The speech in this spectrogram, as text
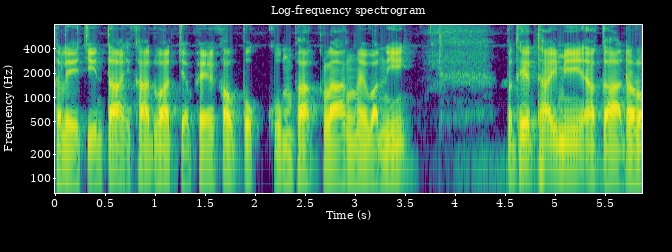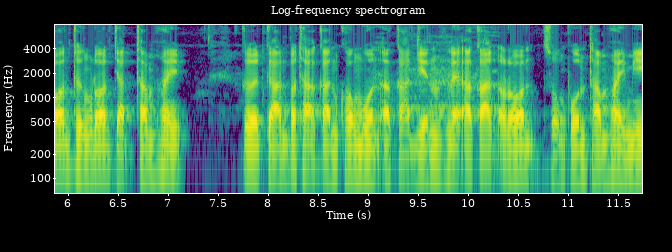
ทะเลจีนใต้คาดว่าจะแผ่เข้าปกคลุมภาคกลางในวันนี้ ประเทศไทยมีอากาศร้อนถึงร้อนจัดทำให้ เกิดการประทะกันของมวลอากาศเย็นและอากาศร้อน ส่งผลทำให้มี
